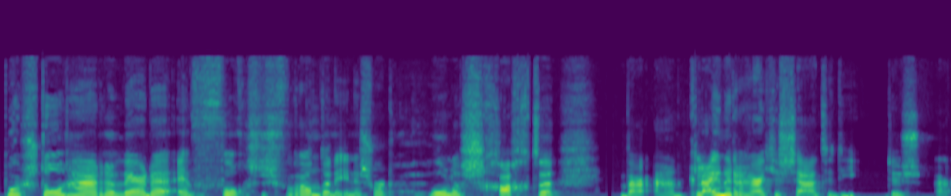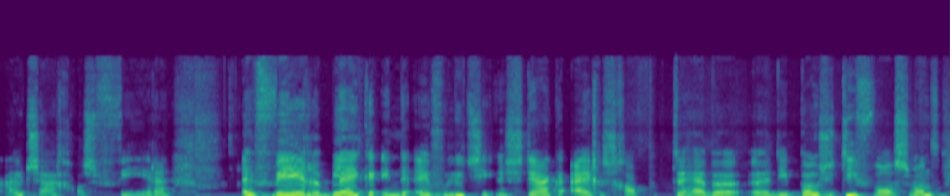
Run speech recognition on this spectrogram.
borstelharen werden en vervolgens dus veranderden in een soort holle schachten waaraan kleinere haartjes zaten die dus eruit zagen als veren. En veren bleken in de evolutie een sterke eigenschap te hebben uh, die positief was, want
